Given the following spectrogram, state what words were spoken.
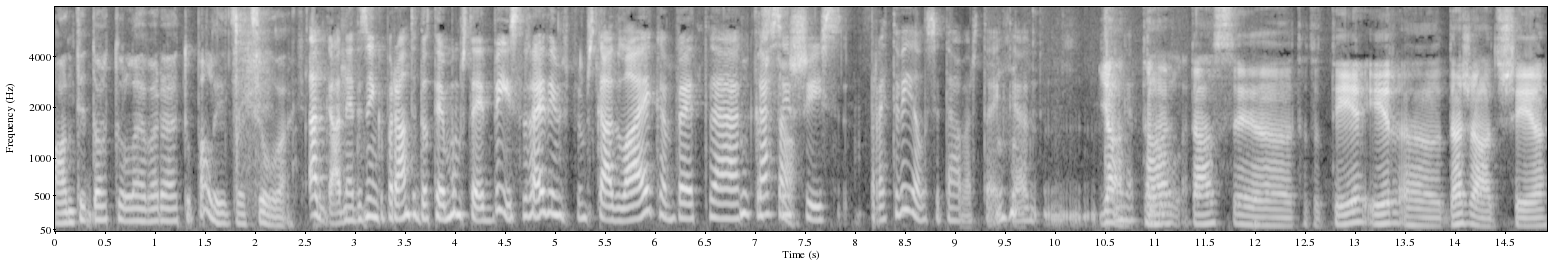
antidotu, lai varētu palīdzēt cilvēkiem. Atgādiniet, es zinu, ka par antidotiem mums te ir bijis raidījums pirms kāda laika, bet uh, nu, kas tā? ir šīs pretvielas, ja tā var teikt? Mm -hmm. Jā, tā, tās tātad, tie ir uh, dažādi šie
